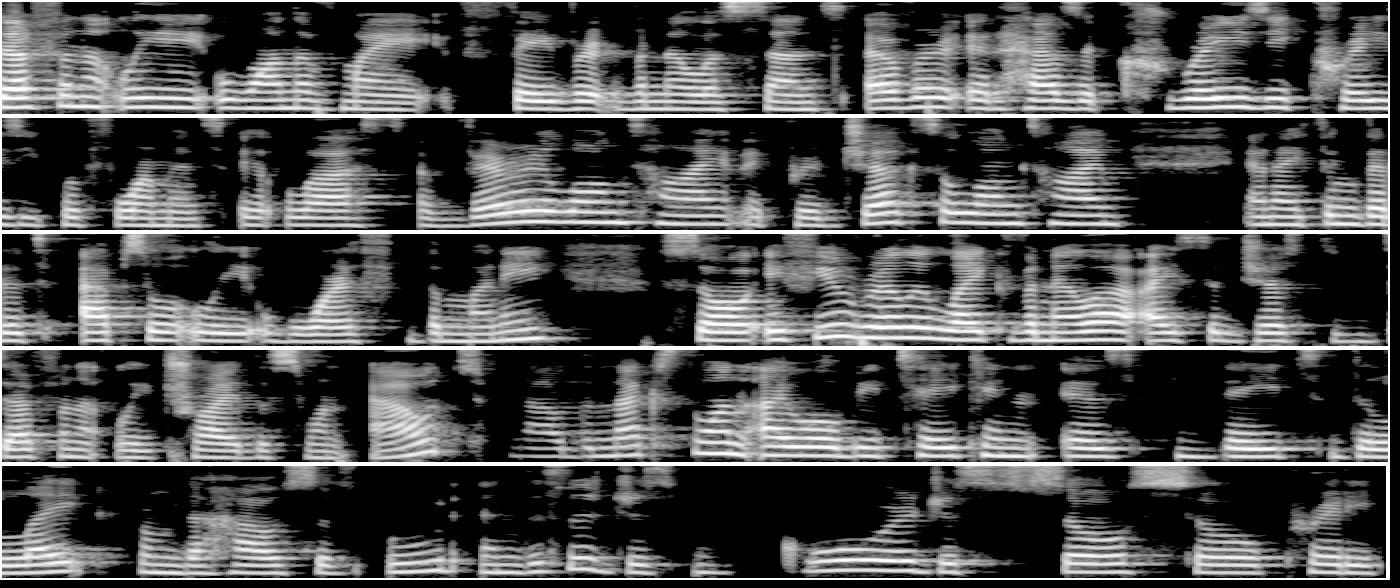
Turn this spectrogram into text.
definitely one of my favorite vanilla scents ever. It has a crazy, crazy performance. It lasts a very long time, it projects a long time, and I think that it's absolutely worth the money. So if you really like vanilla, I suggest definitely try this one out. Now the next one I will be taking is Date Delight from the House of Oud, and this is just gorgeous, so, so pretty.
